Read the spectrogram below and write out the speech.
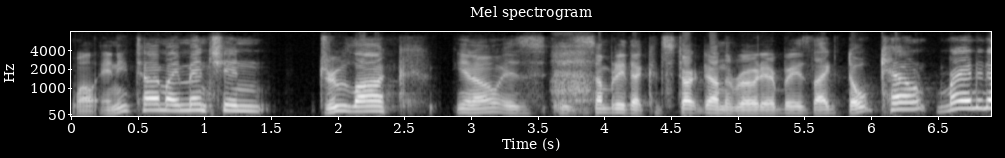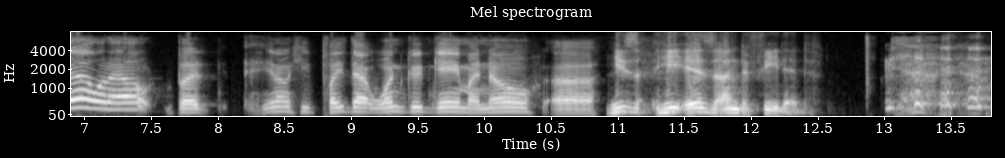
Well, anytime I mention Drew Lock, you know, is is somebody that could start down the road. Everybody's like, don't count Brandon Allen out, but you know, he played that one good game. I know. Uh, He's he is undefeated yeah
